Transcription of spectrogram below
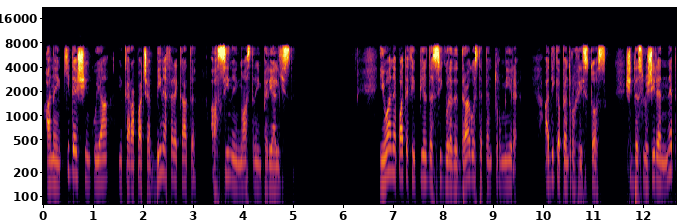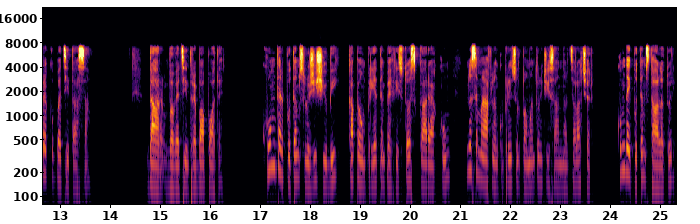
a ne închide și încuia în carapacea bine ferecată a sinei noastre imperialiste. Ioane poate fi pildă sigură de dragoste pentru mire, adică pentru Hristos, și de slujire neprecupățită a sa. Dar, vă veți întreba poate, cum de putem sluji și iubi ca pe un prieten pe Hristos care acum nu se mai află în cuprinsul pământului, ci s-a înălțat la cer? Cum de putem sta alături,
